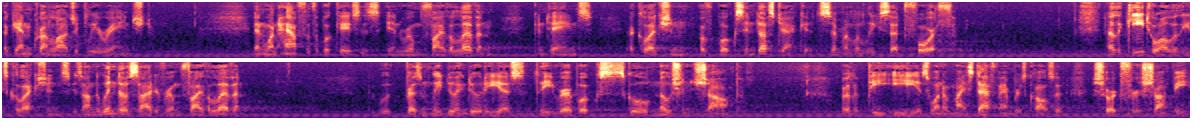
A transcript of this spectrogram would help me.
again chronologically arranged, and one half of the bookcases in room 511 contains a collection of books in dust jackets, similarly set forth. Now, the key to all of these collections is on the window side of room 511, presently doing duty as the Rare Books School Notion Shop, or the PE, as one of my staff members calls it, short for shoppy.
